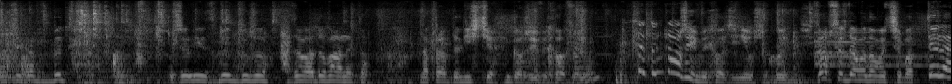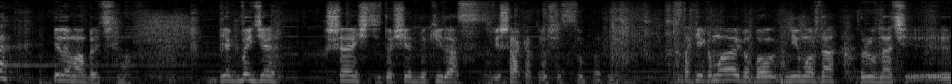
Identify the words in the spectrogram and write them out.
Na przykład zbyt, jeżeli jest zbyt dużo załadowane, to naprawdę liście gorzej wychodzą. No, to, to gorzej wychodzi, nie oszukujmy się. Zawsze naładować trzeba tyle, ile ma być. No. Jak wyjdzie 6 do 7 kg z wieszaka, to już jest super. No. Z takiego małego, bo nie można równać yy,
